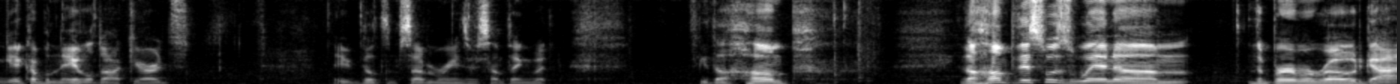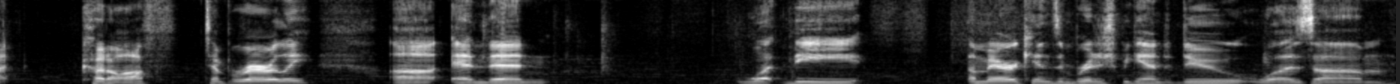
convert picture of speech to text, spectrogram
can get a couple naval dockyards. Maybe build some submarines or something, but see the hump the hump, this was when um, the Burma Road got cut off temporarily. Uh, and then what the Americans and British began to do was um,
